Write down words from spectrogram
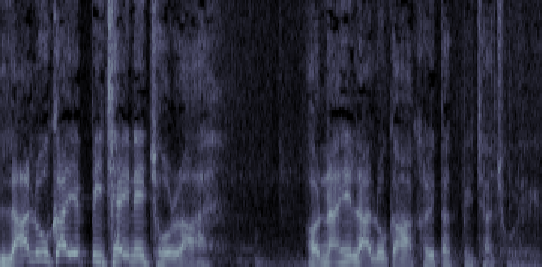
लालू का ये पीछा ही नहीं छोड़ रहा है, और ना ही लालू का आखिरी तक पीछा छोड़ेगी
